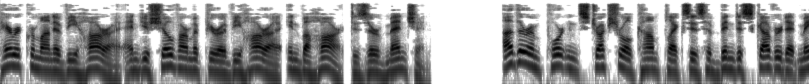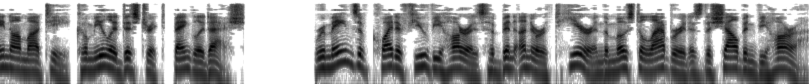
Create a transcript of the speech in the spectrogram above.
Parikramana Vihara and Yashovarmapura Vihara in Bihar deserve mention. Other important structural complexes have been discovered at Mainamati Comilla district, Bangladesh. Remains of quite a few viharas have been unearthed here and the most elaborate is the Shalban Vihara.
